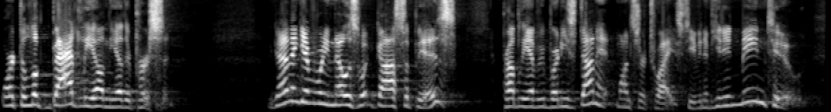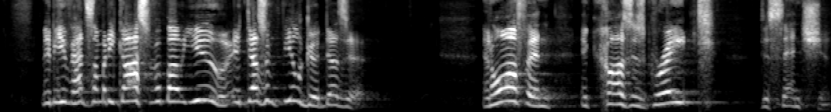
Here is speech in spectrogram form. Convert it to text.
or to look badly on the other person. I think everybody knows what gossip is. Probably everybody's done it once or twice, even if you didn't mean to. Maybe you've had somebody gossip about you. It doesn't feel good, does it? And often it causes great dissension.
